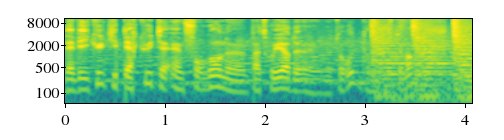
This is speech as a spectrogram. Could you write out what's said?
d'un véhicule qui percute un fourgon de patrouilleur de l'autoroute, donc justement.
